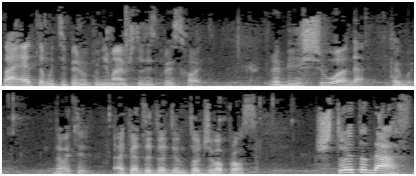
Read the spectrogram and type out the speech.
Поэтому теперь мы понимаем, что здесь происходит. Раби Ишуа, да, как бы, давайте опять зададим тот же вопрос. Что это даст?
